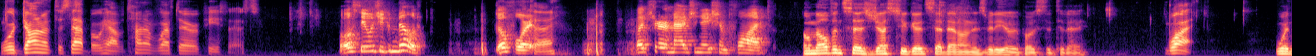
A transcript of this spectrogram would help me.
we're done with the set, but we have a ton of leftover pieces. We'll see what you can build. Go for it. Okay. Let your imagination fly. oh Melvin says just too good said that on his video he posted today. What? What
